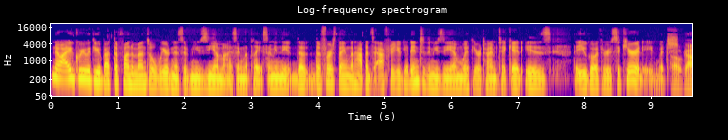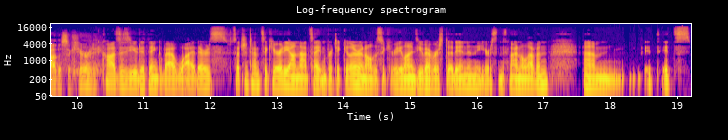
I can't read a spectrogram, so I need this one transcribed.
No, I agree with you about the fundamental weirdness of museumizing the place. I mean, the, the, the first thing that happens after you get into the museum with your time ticket is that you go through security, which oh god, the security causes you to think about why there's such intense security on that site in particular, and all the security lines you've ever stood in in the years since 9/11. Um, it, it's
